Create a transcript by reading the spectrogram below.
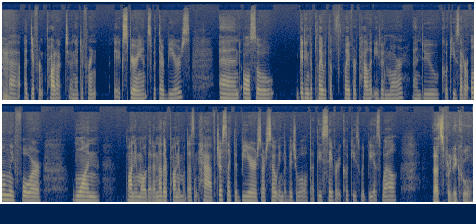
Mm. uh, a different product and a different experience with their beers, and also getting to play with the flavor palette even more and do cookies that are only for one Panimo that another Panimo doesn't have. Just like the beers are so individual, that these savory cookies would be as well. That's pretty cool.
